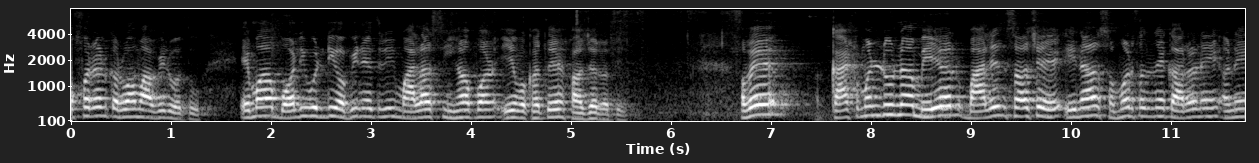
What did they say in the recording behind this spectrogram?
અપહરણ કરવામાં આવેલું હતું, એમાં બોલિવૂડની અભિનેત્રી માલા સિંહા પણ એ વખતે હાજર હતી. હવે કાઠમંડુના મેયર બાલેન શાહ છે, એના સમર્થનને કારણે અને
